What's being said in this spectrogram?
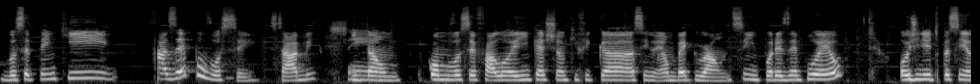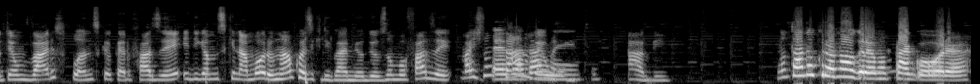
Você tem que fazer por você, sabe? Sim. Então, como você falou aí em questão que fica assim, é um background. Sim, por exemplo, eu Hoje em dia, tipo assim, eu tenho vários planos que eu quero fazer e digamos que namoro não é uma coisa que digo, ai meu Deus, não vou fazer. Mas não tá no meu, Exatamente. sabe? Não tá no cronograma pra agora.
